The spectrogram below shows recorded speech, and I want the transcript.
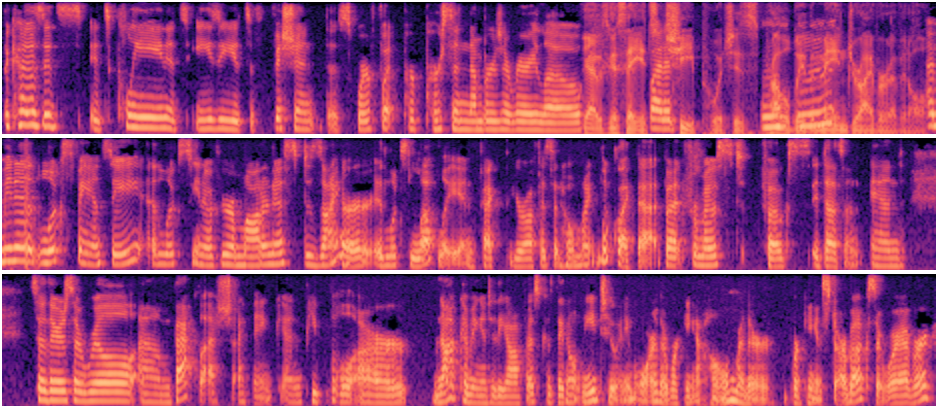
Because it's it's clean, it's easy, it's efficient. The square foot per person numbers are very low. Yeah, I was going to say it's cheap, which is probably mm-hmm. the main driver of it all. I mean, it looks fancy. It looks, you know, if you're a modernist designer, it looks lovely. In fact, your office at home might look like that, but for most folks, it doesn't. And so there's a real um, backlash, I think, and people are not coming into the office because they don't need to anymore. They're working at home or they're working at Starbucks or wherever,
